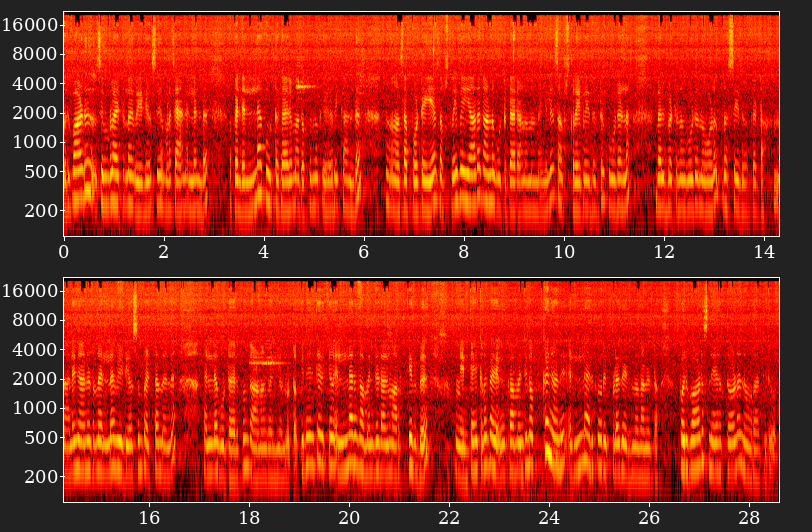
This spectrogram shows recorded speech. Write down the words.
ഒരുപാട് സിമ്പിളായിട്ടുള്ള വീഡിയോസ് നമ്മളെ ചാനലിലുണ്ട് അപ്പോൾ എന്റെ എല്ലാ കൂട്ടുകാരും അതൊക്കെ ഒന്ന് കയറി കണ്ട് സപ്പോർട്ട് ചെയ്യുക. സബ്സ്ക്രൈബ് ചെയ്യാതെ കാണുന്ന കൂട്ടുകാരാണെന്നുണ്ടെങ്കിൽ സബ്സ്ക്രൈബ് ചെയ്തിട്ട് കൂടെയുള്ള ബെൽ ബട്ടണും കൂടി ഒന്ന് ഓൾ പ്രസ് ചെയ്ത് വെക്കട്ടോ. എന്നാലേ ഞാനിടുന്ന എല്ലാ വീഡിയോസും പെട്ടെന്ന് തന്നെ എല്ലാ കൂട്ടുകാർക്കും കാണാൻ കഴിയുള്ളൂ കേട്ടോ പിന്നെ എനിക്ക് അയക്കണ എല്ലാവരും കമന്റ് ഇടാനും മറക്കരുത്. എനിക്ക് അയക്കണ കമന്റിനൊക്കെ ഞാൻ എല്ലാവർക്കും റിപ്ലൈ തരുന്നതാണ് കേട്ടോ ഒരുപാട് സ്നേഹത്തോടെ നൂറാ തിരുവോർ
